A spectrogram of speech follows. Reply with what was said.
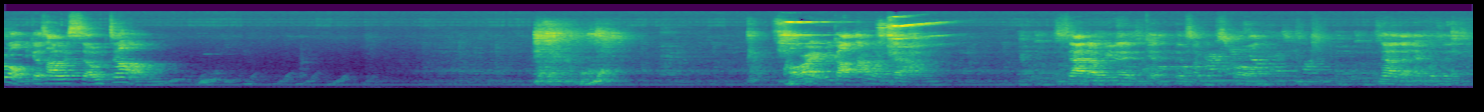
Scroll because I was so dumb. Alright, we got that one down. Sad that we didn't get the sunken scroll. No, the heck it. It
